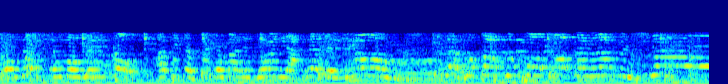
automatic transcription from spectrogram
Don't wait un momento. I think I figure out enjoying la rebellion. That's about to pop off the London show.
